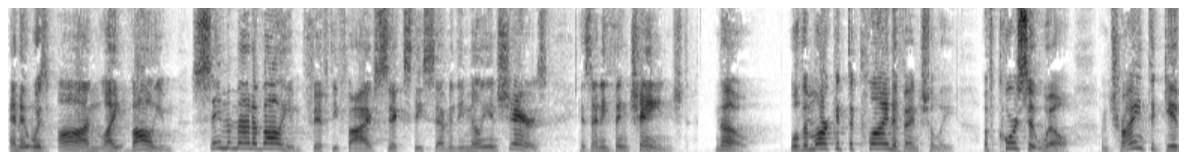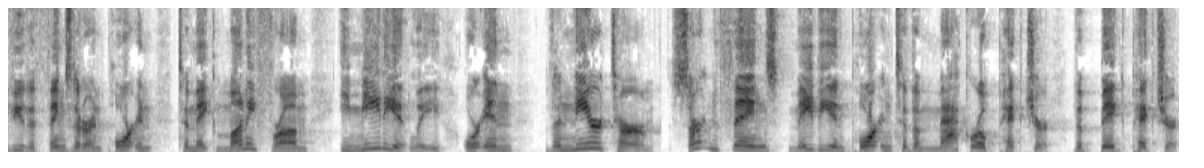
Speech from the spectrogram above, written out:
and it was on light volume. Same amount of volume 55, 60, 70 million shares. Has anything changed? No. Will the market decline eventually? Of course it will. I'm trying to give you the things that are important to make money from immediately or in the near term. Certain things may be important to the macro picture, the big picture.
